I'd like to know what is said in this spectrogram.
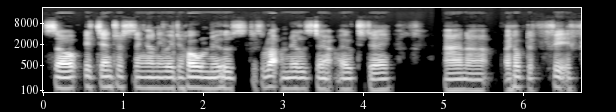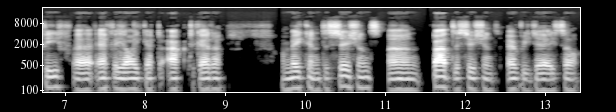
So it's interesting anyway. The whole news, there's a lot of news there out today, and uh, I hope the FIFA, FAI get to act together. I'm making decisions and bad decisions every day. So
